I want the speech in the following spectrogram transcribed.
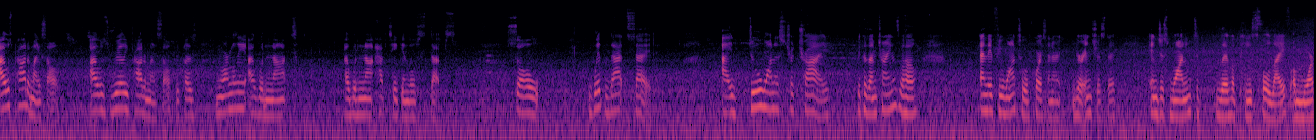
I was proud of myself. I was really proud of myself because normally I would not I would not have taken those steps. So with that said, I do want us to try because I'm trying as well and if you want to, of course, and are, you're interested in just wanting to live a peaceful life, a more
